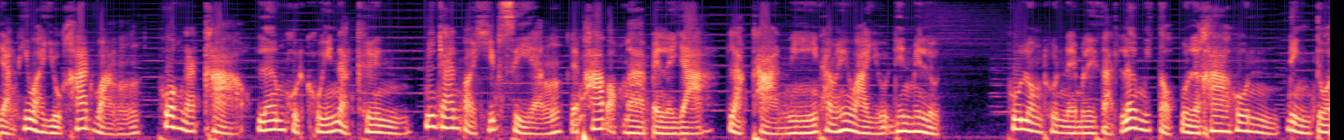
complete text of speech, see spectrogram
อย่างที่วายุคาดหวัง พวกนักข่าวเริ่มขุดคุยหนักขึ้น มีการปล่อยคลิปเสียงและภาพออกมาเป็นระยะ หลักฐานนี้ทำให้วายุดิ้นไม่หลุด ผู้ลงทุนในบริษัทเริ่มมีตกมูลค่าหุ้น ดิ่งตัว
